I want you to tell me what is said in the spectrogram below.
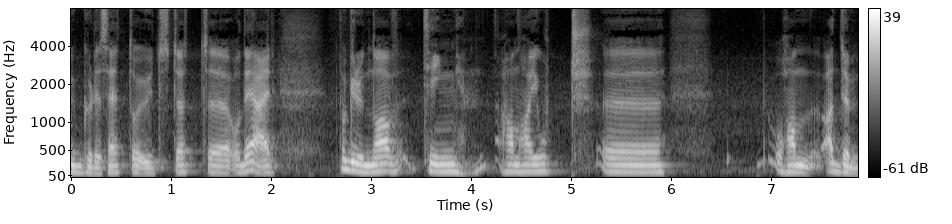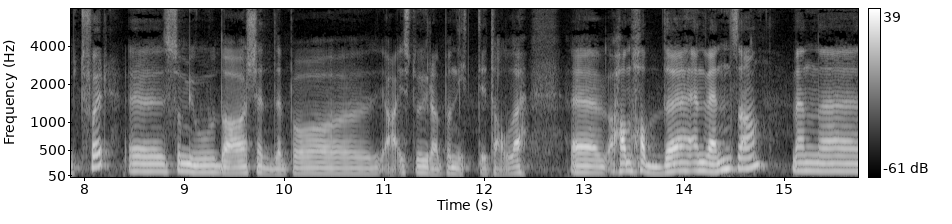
uglesett og utstøtt. Og det er pga. ting han har gjort og han er dømt for, eh, som jo da skjedde på, ja, i stor grad på 90-tallet. Eh, han hadde en venn, sa han, men eh,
